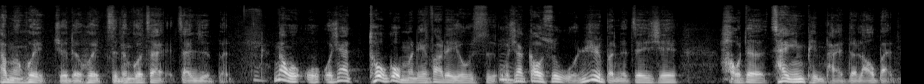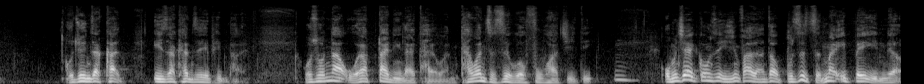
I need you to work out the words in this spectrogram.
他们会觉得会只能够在在日本。那我我我现在透过我们联发的优势，我现在告诉我日本的这一些好的餐饮品牌的老板，我最近在看，一直在看这些品牌，我说那我要带你来台湾，台湾只是有个孵化基地，嗯。我们现在公司已经发展到不是只卖一杯饮料，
